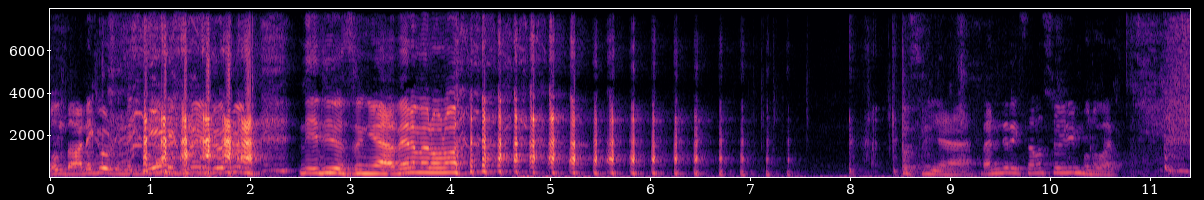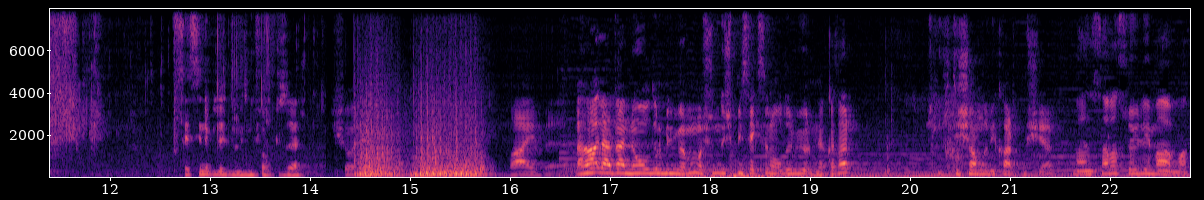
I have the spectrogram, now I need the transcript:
Oğlum daha ne gördün? Ne, neye ne görmüyorum. Ne diyorsun ya? Ben hemen onu... ya? Ben direkt sana söyleyeyim bunu bak. Sesini bile duydum çok güzel. Şöyle. Vay be. Ben hala daha ne olduğunu bilmiyorum ama şunun 3080 olduğunu biliyorum. Ne kadar ihtişamlı bir kartmış ya. Ben sana söyleyeyim abi bak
